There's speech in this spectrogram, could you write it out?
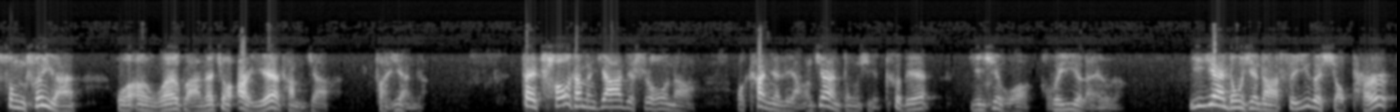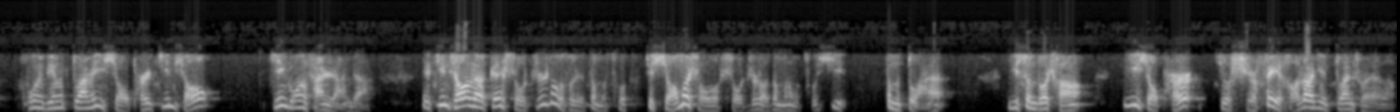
宋春远，我呃我管他叫二爷爷他们家发现的，在抄他们家的时候呢，我看见两件东西特别引起我回忆来了，一件东西呢是一个小盆儿。红卫兵端了一小盆金条，金光闪闪的。那金条呢，跟手指头似的这么粗，就小拇手手指头这么那么粗细，这么短，一寸多长。一小盆儿就使费好大劲端出来了，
